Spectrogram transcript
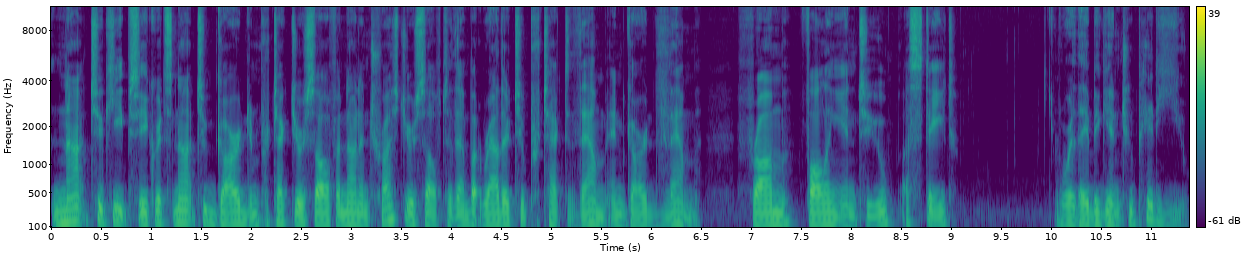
not to keep secrets, not to guard and protect yourself and not entrust yourself to them, but rather to protect them and guard them from falling into a state where they begin to pity you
